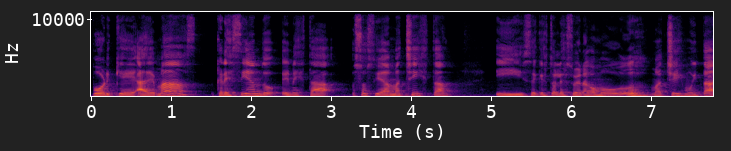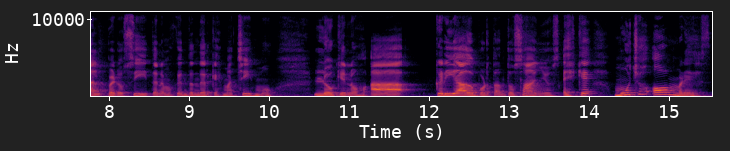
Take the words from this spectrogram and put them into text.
Porque además, creciendo en esta sociedad machista, y sé que esto les suena como machismo y tal, pero sí, tenemos que entender que es machismo, lo que nos ha criado por tantos años, es que muchos hombres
